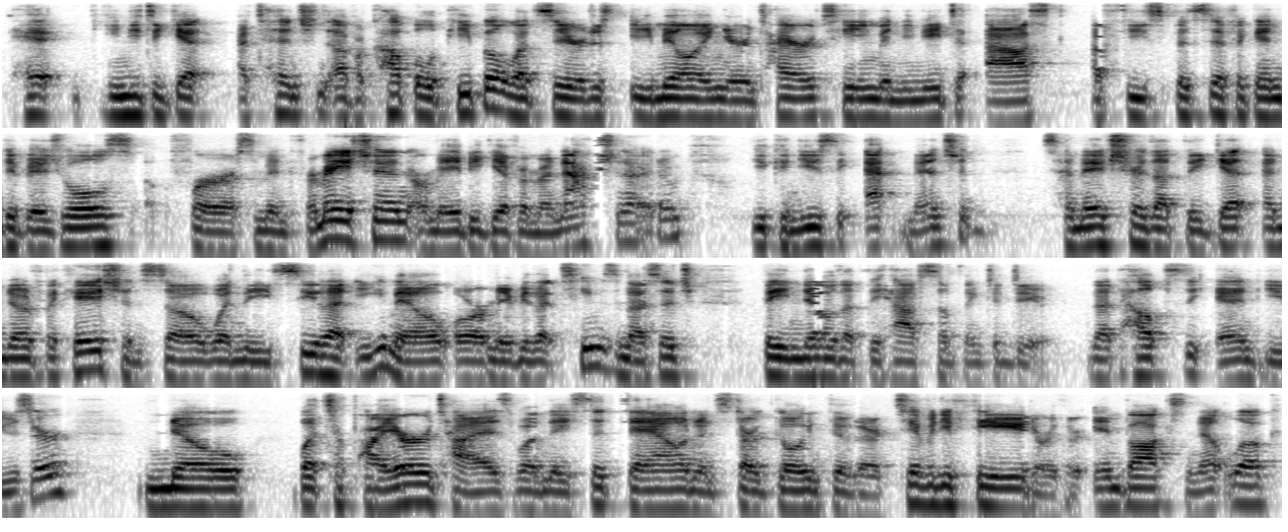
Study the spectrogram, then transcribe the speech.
hit, you need to get attention of a couple of people. Let's say you're just emailing your entire team and you need to ask a few specific individuals for some information or maybe give them an action item. You can use the at mention to make sure that they get a notification. So when they see that email or maybe that Teams message, they know that they have something to do. That helps the end user know what to prioritize when they sit down and start going through their activity feed or their inbox and Outlook.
